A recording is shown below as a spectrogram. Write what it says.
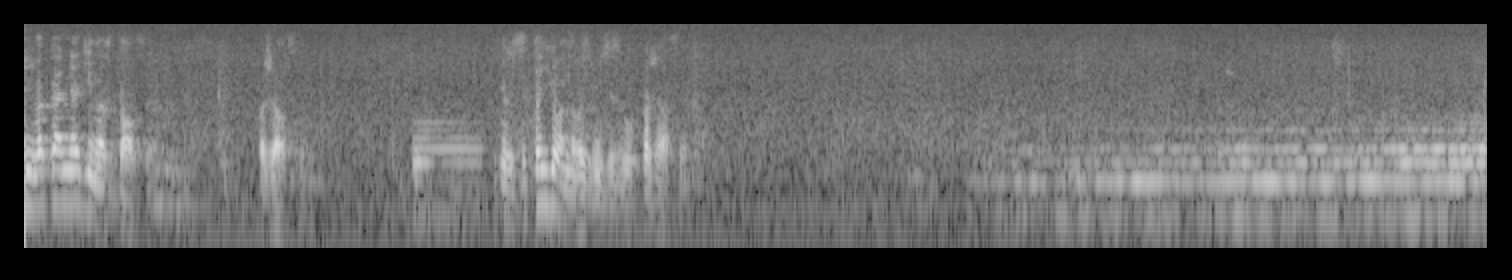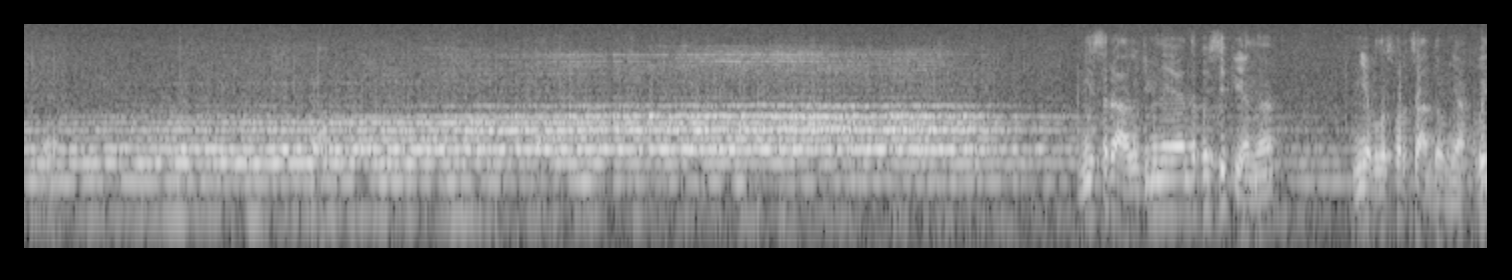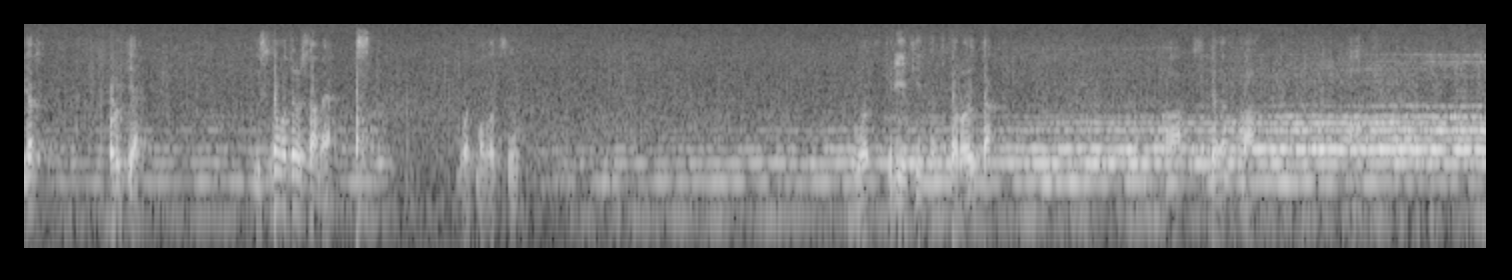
Вокальный один остался. Пожалуйста. Как затаенно возьмите звук, пожалуйста. Сразу, именно постепенно. Не было сфорцанда у меня. Выдох по руке. И снова то же самое. Вот, молодцы. Вот третий, так, второй, так. А, постепенно. А.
